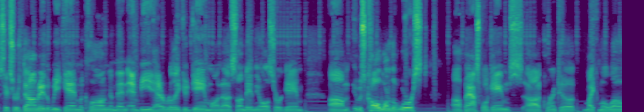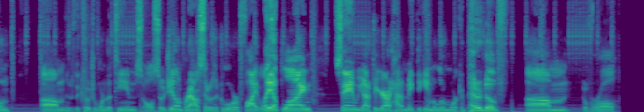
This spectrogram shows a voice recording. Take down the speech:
Sixers dominated the weekend, McClung, and then Embiid had a really good game on uh, Sunday in the All Star game. Um, it was called one of the worst uh, basketball games uh, according to Mike Malone, um, who's the coach of one of the teams. Also, Jaylen Brown said it was a glorified layup line, saying we got to figure out how to make the game a little more competitive. Um, overall,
